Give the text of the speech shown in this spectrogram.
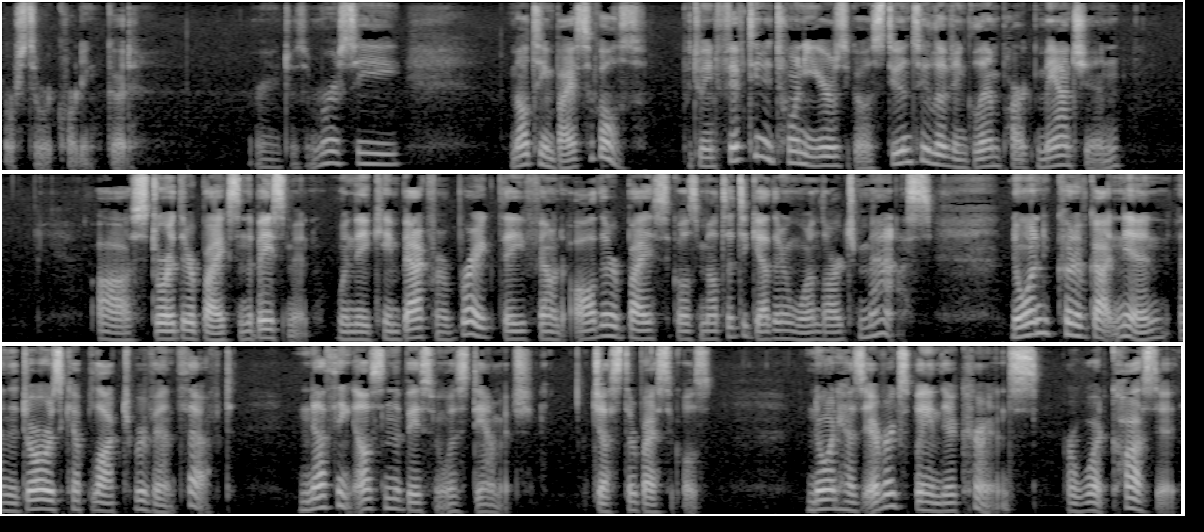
we're still recording. Good. Angels of Mercy. Melting bicycles. Between 15 to 20 years ago, students who lived in Glen Park Mansion uh, stored their bikes in the basement. When they came back from a break, they found all their bicycles melted together in one large mass. No one could have gotten in, and the door was kept locked to prevent theft. Nothing else in the basement was damaged, just their bicycles. No one has ever explained the occurrence or what caused it.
